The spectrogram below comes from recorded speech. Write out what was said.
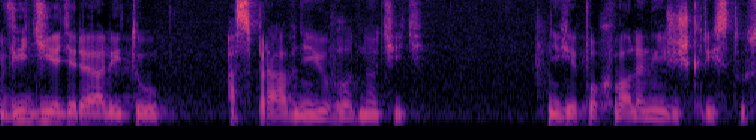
vidieť realitu a správne ju hodnotiť. Nech je pochválený Ježiš Kristus.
